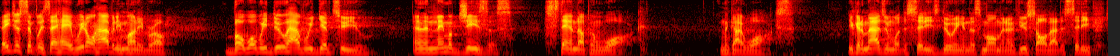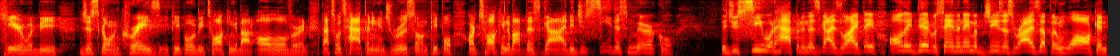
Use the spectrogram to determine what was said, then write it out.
They just simply say, hey, we don't have any money, bro. But what we do have, we give to you. In the name of Jesus, stand up and walk. And the guy walks. You can imagine what the city's doing in this moment. If you saw that, the city here would be just going crazy. People would be talking about all over, and that's what's happening in Jerusalem. People are talking about this guy. Did you see this miracle? Did you see what happened in this guy's life? They, all they did was say, In the name of Jesus, rise up and walk. And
